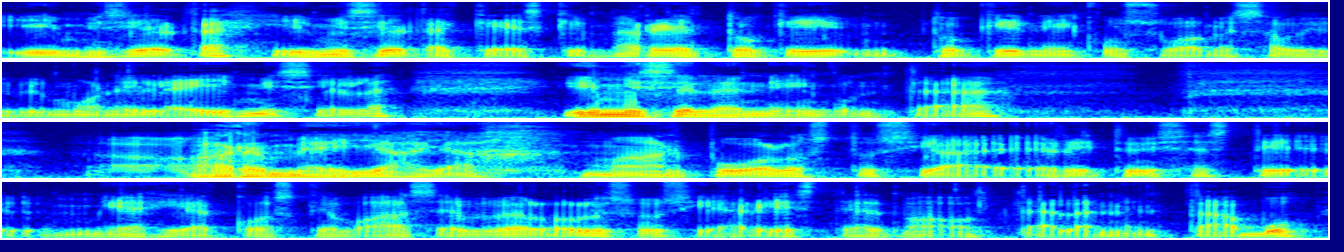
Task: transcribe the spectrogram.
ihmisiltä, ihmisiltä keskimäärin. Toki, toki niin kuin Suomessa on hyvin monille ihmisille, ihmisille niin kuin tämä armeija ja maanpuolustus ja erityisesti miehiä koskeva asevelvollisuusjärjestelmä on tällainen tabu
